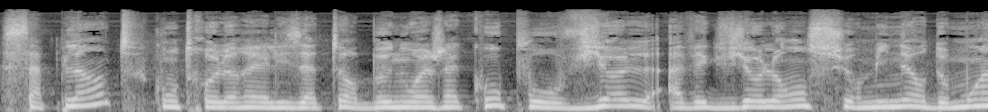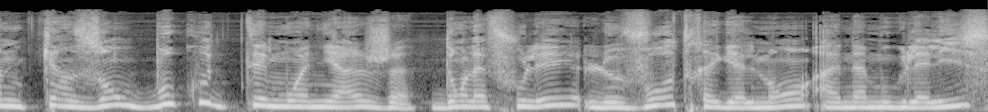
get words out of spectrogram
sa plainte contre le réalisateur Benoît Jacot pour viol avec violence sur mineurs de moins de 15 ans. Beaucoup de témoignages dans la foulée, le vôtre également, Anna Mouglalis.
